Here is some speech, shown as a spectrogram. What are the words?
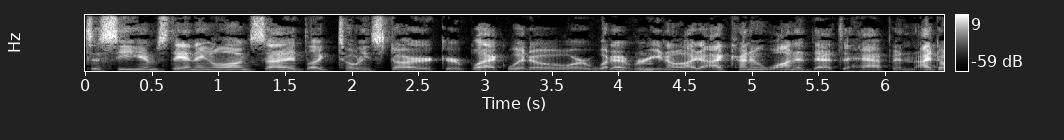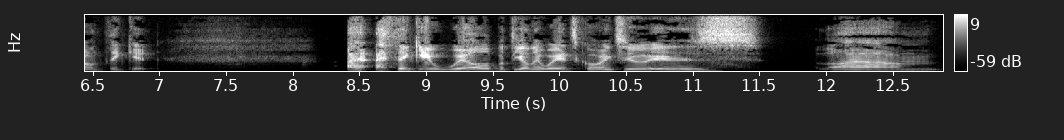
to see him standing alongside like Tony Stark or Black Widow or whatever. You know, I, I kind of wanted that to happen. I don't think it. I, I think it will, but the only way it's going to is, um,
